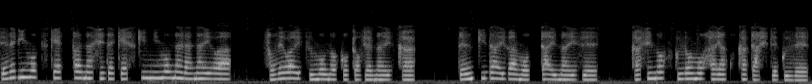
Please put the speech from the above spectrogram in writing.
テレビもつけっぱなしで消す気にもならないわ。それはいつものことじゃないか。電気代がもったいないぜ。菓子の袋も早く片してくれ。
